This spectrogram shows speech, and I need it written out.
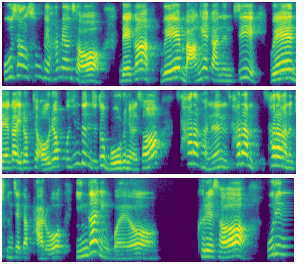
우상 숭배하면서 내가 왜 망해가는지, 왜 내가 이렇게 어렵고 힘든지도 모르면서 살아가는 사람, 살아가는 존재가 바로 인간인 거예요. 그래서 우리는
